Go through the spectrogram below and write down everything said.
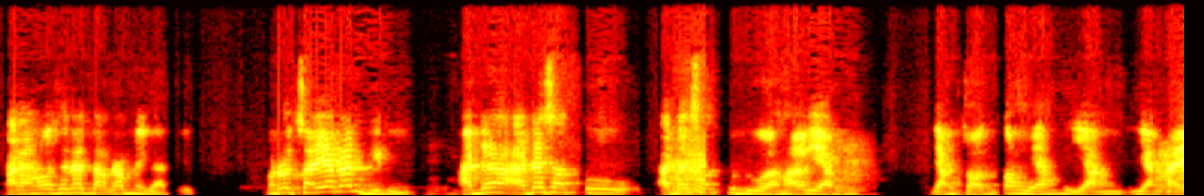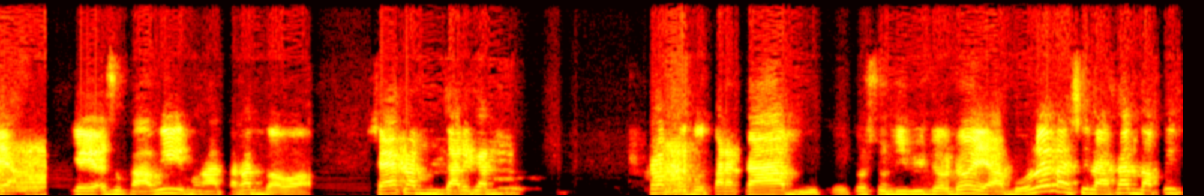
kalangan luas ada Tarkam negatif. Menurut saya kan gini, ada ada satu ada satu dua hal yang yang contoh ya, yang yang kayak Yaya Sukawi mengatakan bahwa saya akan mencarikan klub untuk terekam gitu. Terus Sudi Widodo ya bolehlah silakan tapi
